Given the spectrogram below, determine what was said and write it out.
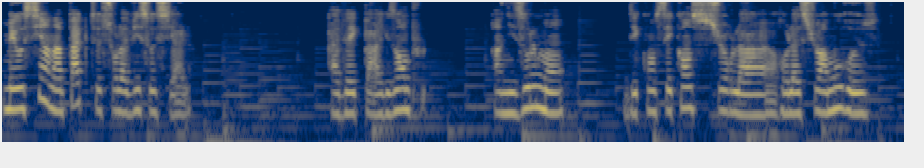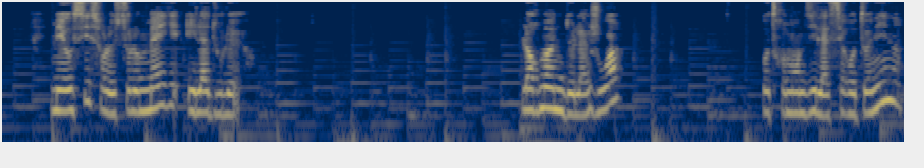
mais aussi un impact sur la vie sociale. Avec par exemple un isolement, des conséquences sur la relation amoureuse, mais aussi sur le sommeil et la douleur. L'hormone de la joie, autrement dit la sérotonine,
